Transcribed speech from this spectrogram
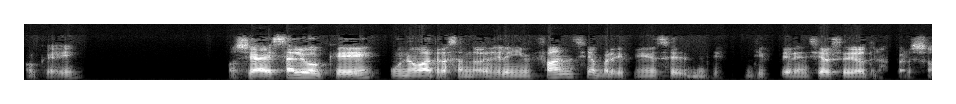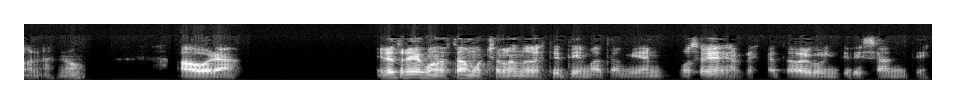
ok. O sea, es algo que uno va trazando desde la infancia para diferenciarse de otras personas, ¿no? Ahora, el otro día cuando estábamos charlando de este tema también, vos habías rescatado algo interesante,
